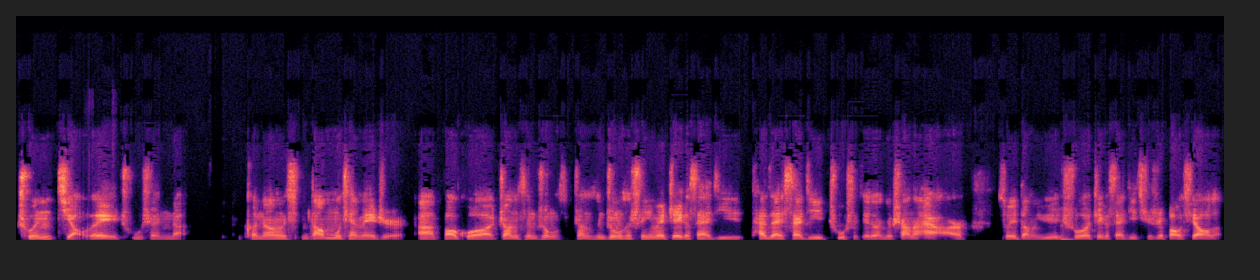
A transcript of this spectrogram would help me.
纯角位出身的，可能到目前为止啊，包括 Jonathan Jones，Jonathan Jones 是因为这个赛季他在赛季初始阶段就上了 IR，所以等于说这个赛季其实报销了。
